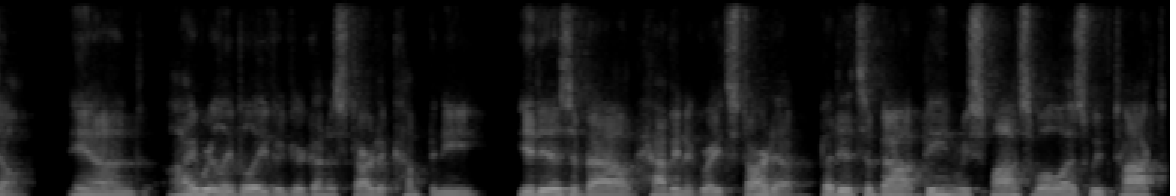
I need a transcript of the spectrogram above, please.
don't. And I really believe if you're going to start a company, it is about having a great startup, but it's about being responsible, as we've talked,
